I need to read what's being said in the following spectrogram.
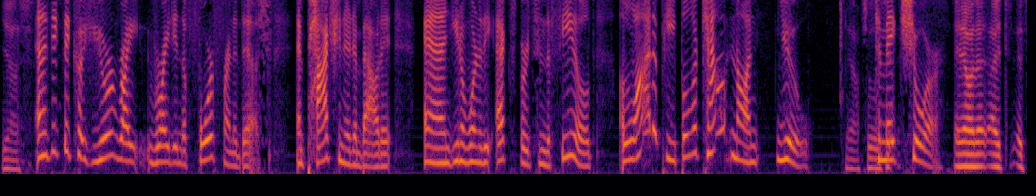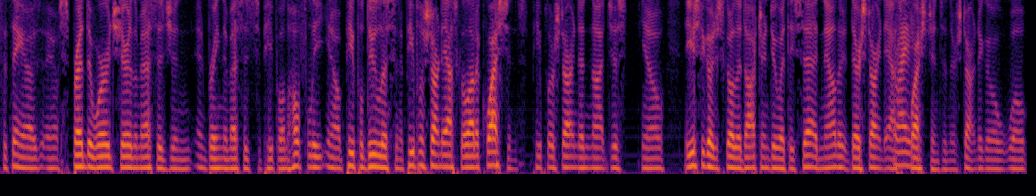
yes. And I think because you're right, right in the forefront of this and passionate about it, and you know, one of the experts in the field, a lot of people are counting on you Yeah, absolutely. to make sure. You know, that, I, it's the thing. I was, you know, spread the word, share the message, and, and bring the message to people. And hopefully, you know, people do listen. People are starting to ask a lot of questions. People are starting to not just, you know, they used to go just go to the doctor and do what they said. Now they're, they're starting to ask Right. questions, and they're starting to go, well,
